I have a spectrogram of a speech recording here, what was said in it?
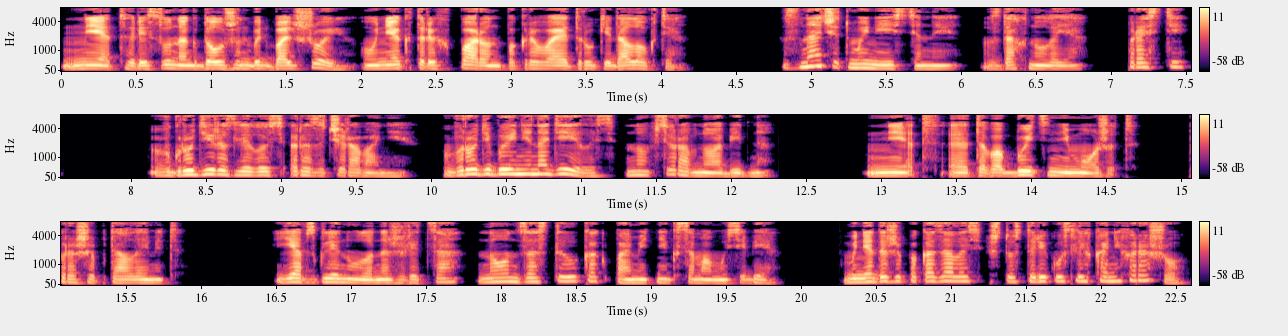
«Нет, рисунок должен быть большой. У некоторых пар он покрывает руки до локтя». «Значит, мы не истинные», — вздохнула я. «Прости». В груди разлилось разочарование. Вроде бы и не надеялась, но все равно обидно. «Нет, этого быть не может», — прошептал Эмит. Я взглянула на жреца, но он застыл, как памятник самому себе. Мне даже показалось, что старику слегка нехорошо.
